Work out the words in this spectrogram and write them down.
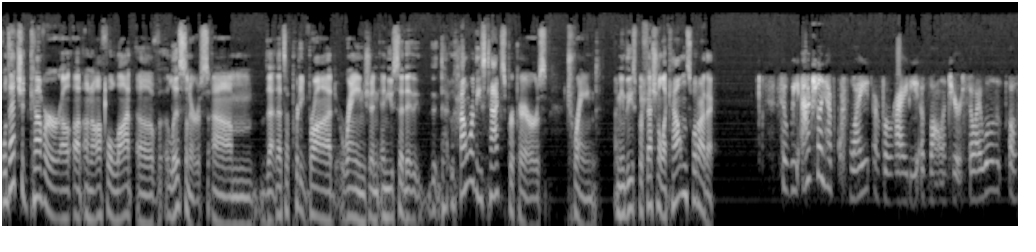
Well, that should cover a, an awful lot of listeners. Um, that, that's a pretty broad range. And, and you said, uh, how are these tax preparers trained? I mean, these professional accountants, what are they? So we actually have quite a variety of volunteers. So I will I'll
